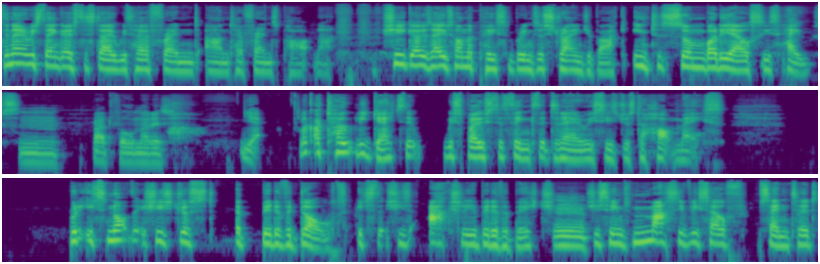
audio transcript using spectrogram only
Daenerys then goes to stay with her friend and her friend's partner. She goes out on the piss and brings a stranger back into somebody else's house. Hmm, bad form, that is. Yeah. Look, I totally get that we're supposed to think that Daenerys is just a hot mess. But it's not that she's just a bit of a dolt, it's that she's actually a bit of a bitch. Mm. She seems massively self centered,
